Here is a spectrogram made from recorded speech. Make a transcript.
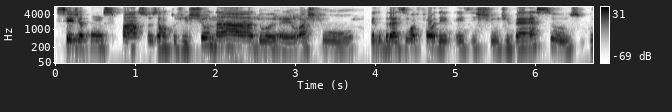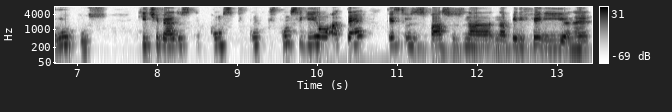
Seja com espaços autogestionados, é, eu acho que o, pelo Brasil afora existiu diversos grupos que tiveram, cons, conseguiram até ter seus espaços na, na periferia, né?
